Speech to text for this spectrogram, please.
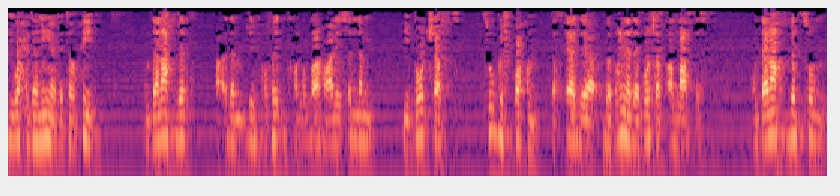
Die Wahdaniyya, der Tawhid. Und danach wird dem Propheten sallallahu alaihi wasallam die Botschaft zugesprochen, dass er der Überbringer der Botschaft Allahs ist. Und danach wird zum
